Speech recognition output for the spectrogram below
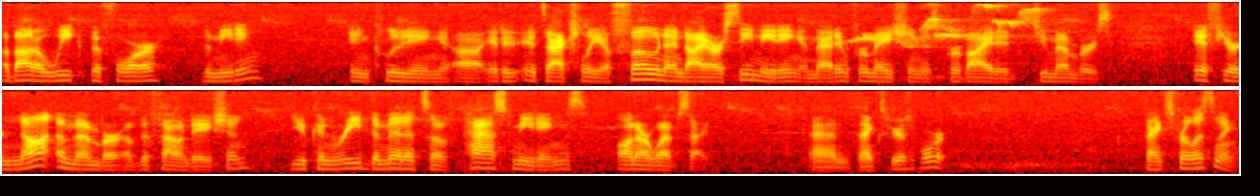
about a week before the meeting, including uh, it, it's actually a phone and IRC meeting, and that information is provided to members. If you're not a member of the foundation, you can read the minutes of past meetings on our website. And thanks for your support. Thanks for listening.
